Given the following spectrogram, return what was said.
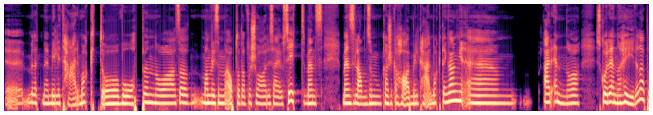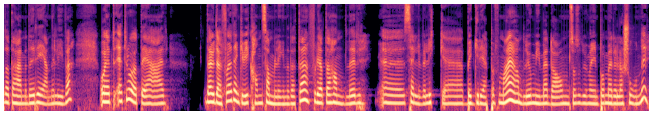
eh, Med dette med militærmakt og våpen og altså Man liksom er opptatt av å forsvare seg og sitt, mens, mens land som kanskje ikke har militærmakt engang, eh, er enda, scorer enda høyere da, på dette her med det rene livet. Og jeg, jeg tror at det er Det er jo derfor jeg tenker vi kan sammenligne dette, fordi at det handler eh, Selve lykkebegrepet for meg handler jo mye mer da om, sånn som du var inne på, med relasjoner.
